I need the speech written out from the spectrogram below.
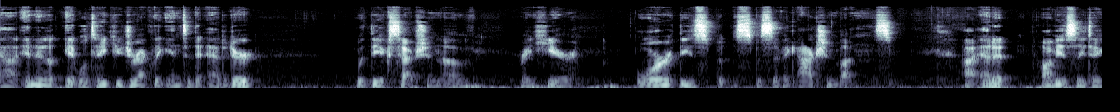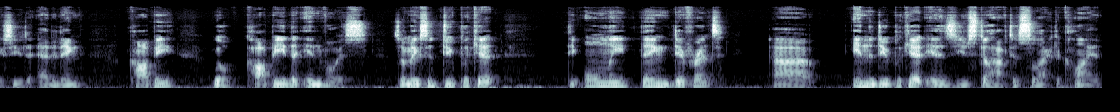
uh, and it, it will take you directly into the editor with the exception of right here or these sp specific action buttons. Uh, edit obviously takes you to editing. Copy will copy the invoice. So it makes a duplicate. The only thing different uh, in the duplicate is you still have to select a client,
